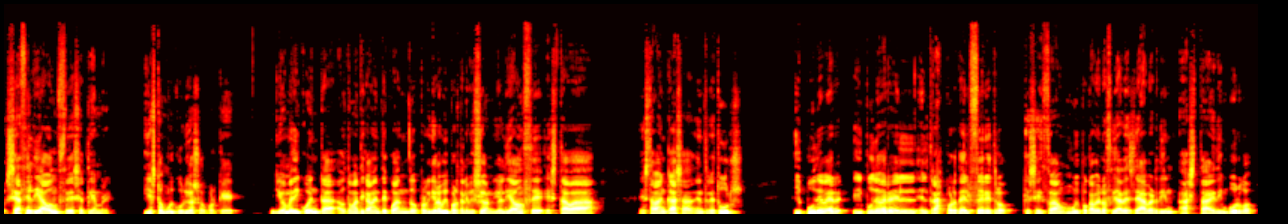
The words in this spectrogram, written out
se hace el día 11 de septiembre. Y esto es muy curioso porque yo me di cuenta automáticamente cuando, porque yo lo vi por televisión, yo el día 11 estaba, estaba en casa entre tours y pude ver, y pude ver el, transporte del féretro que se hizo a muy poca velocidad desde Aberdeen hasta Edimburgo.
